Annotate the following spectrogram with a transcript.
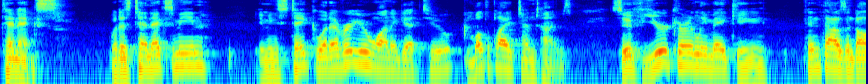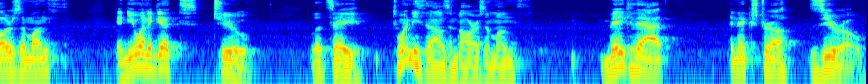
10x. What does 10x mean? It means take whatever you want to get to, multiply it 10 times. So if you're currently making $10,000 a month and you want to get to, let's say, $20,000 a month, make that an extra zero.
